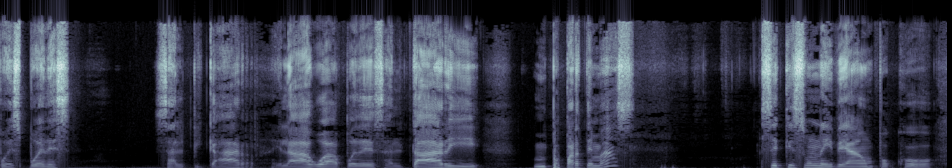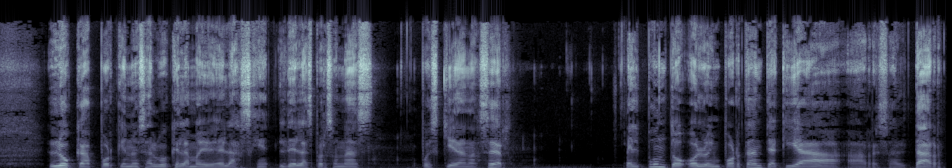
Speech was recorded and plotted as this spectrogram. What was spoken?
pues puedes salpicar el agua, puedes saltar y empaparte más. Sé que es una idea un poco loca porque no es algo que la mayoría de las, de las personas pues quieran hacer. El punto o lo importante aquí a, resaltar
